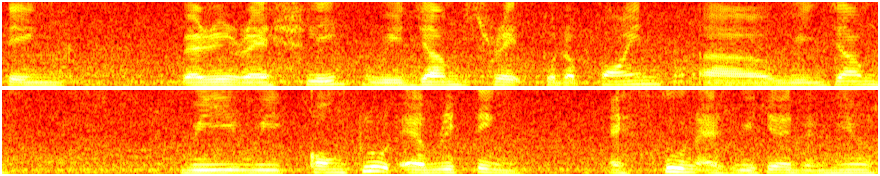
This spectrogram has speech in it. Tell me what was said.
think very rashly. We jump straight to the point. Uh, we jump we we conclude everything as soon as we hear the news.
